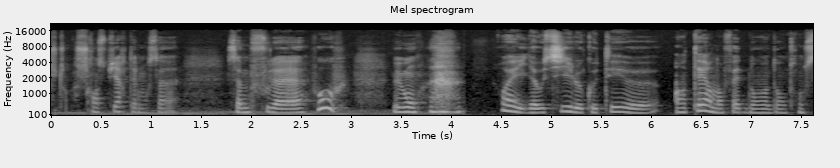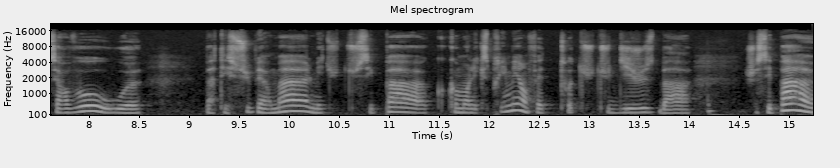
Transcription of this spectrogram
je, transpire tellement ça, ça me fout la. Ouh mais bon. ouais, il y a aussi le côté euh, interne en fait dans, ton cerveau où bah, t'es super mal, mais tu, tu sais pas comment l'exprimer en fait. Toi, tu, te dis juste, bah, je sais pas,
